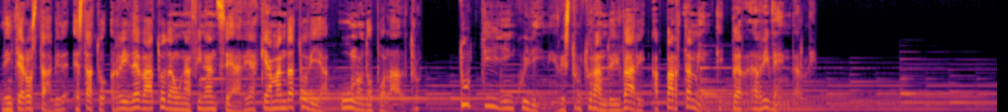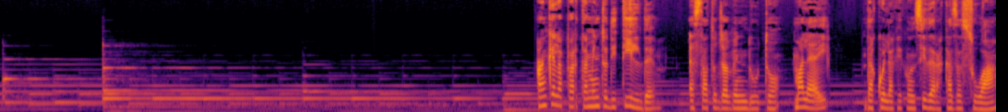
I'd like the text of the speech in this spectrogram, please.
L'intero stabile è stato rilevato da una finanziaria che ha mandato via, uno dopo l'altro, tutti gli inquilini, ristrutturando i vari appartamenti per rivenderli. Anche l'appartamento di Tilde è stato già venduto, ma lei, da quella che considera casa sua,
